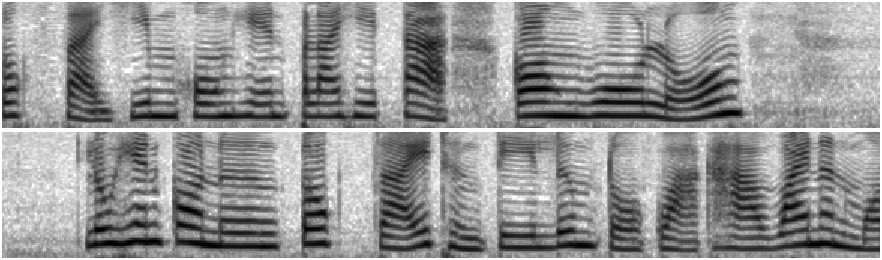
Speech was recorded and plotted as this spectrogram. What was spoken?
ตกใส่หิมโคงเฮนปลาฮิตากองโวหลง ลูกเฮียนก่อนหนึ่งตกใจถึงตีลืมโตกว่าค่ะไว้นั่นหมอ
